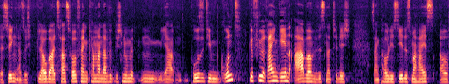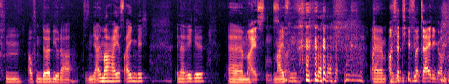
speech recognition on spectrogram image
deswegen, also ich glaube, als HSV-Fan kann man da wirklich nur mit einem ja, positiven Grundgefühl reingehen, aber wir wissen natürlich, St. Pauli ist jedes Mal heiß auf ein, auf ein Derby oder die sind ja immer heiß eigentlich in der Regel. Ähm, meistens. Ne? Meistens. Ne? ähm, also die Verteidigung.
